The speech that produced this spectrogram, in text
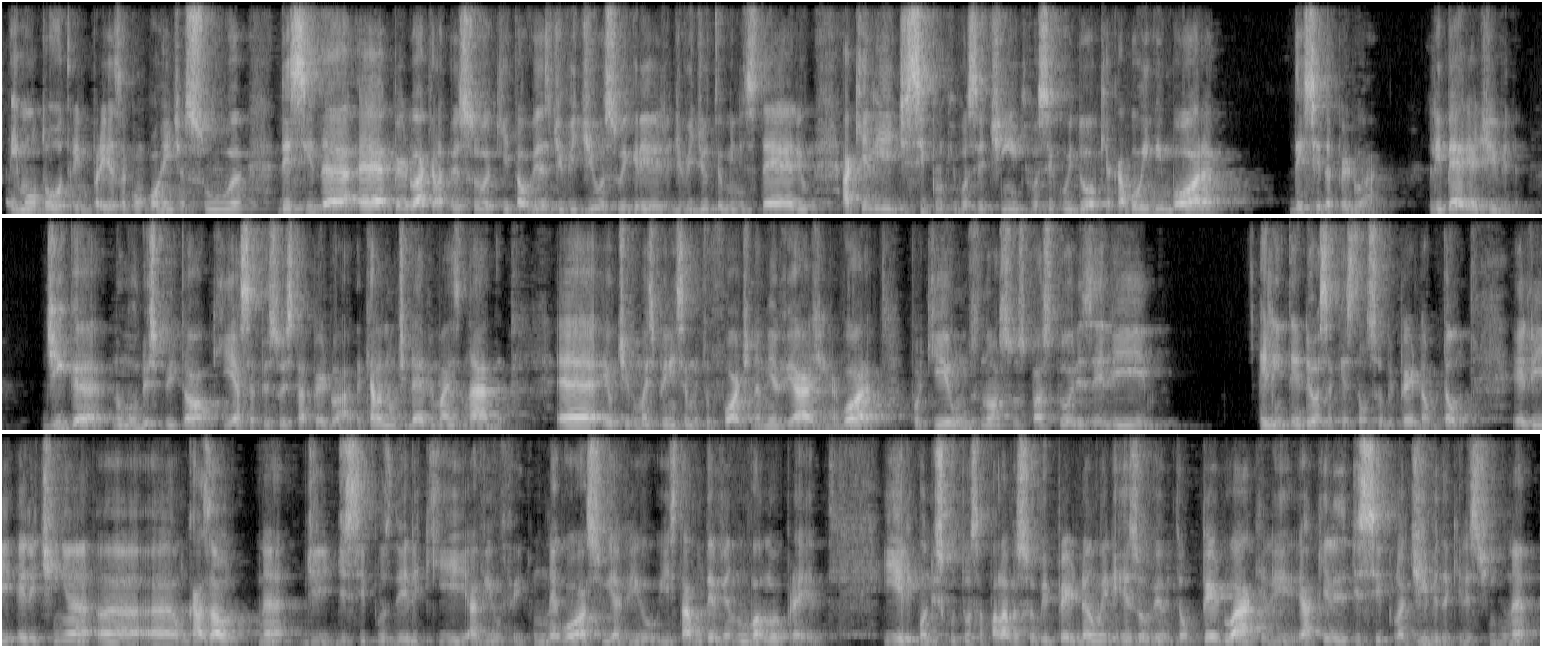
e montou outra empresa concorrente à sua. Decida é, perdoar aquela pessoa que talvez dividiu a sua igreja, dividiu o teu ministério, aquele discípulo que você tinha, que você cuidou, que acabou indo embora. Decida perdoar. Libere a dívida. Diga no mundo espiritual que essa pessoa está perdoada, que ela não te deve mais nada. É, eu tive uma experiência muito forte na minha viagem agora, porque um dos nossos pastores ele ele entendeu essa questão sobre perdão. Então ele ele tinha uh, uh, um casal né, de discípulos dele que haviam feito um negócio e haviam e estavam devendo um valor para ele. E ele, quando escutou essa palavra sobre perdão, ele resolveu então perdoar aquele, aquele discípulo, a dívida que eles tinham, né?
